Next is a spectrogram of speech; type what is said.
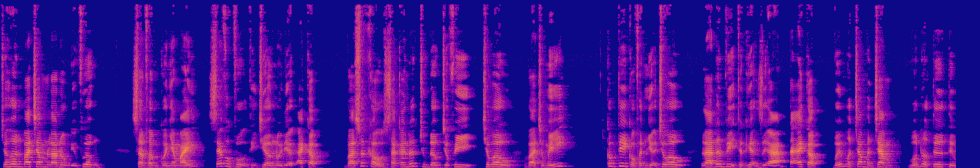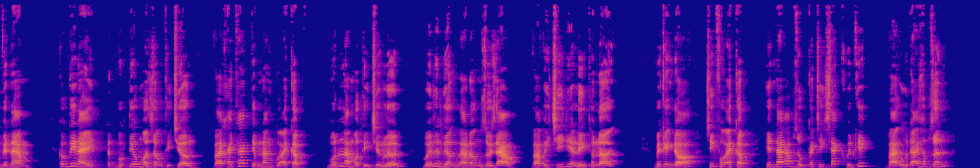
cho hơn 300 lao động địa phương. Sản phẩm của nhà máy sẽ phục vụ thị trường nội địa Ai Cập và xuất khẩu sang các nước Trung Đông châu Phi, châu Âu và châu Mỹ. Công ty cổ phần nhựa châu Âu là đơn vị thực hiện dự án tại Ai Cập với 100% vốn đầu tư từ Việt Nam. Công ty này đặt mục tiêu mở rộng thị trường và khai thác tiềm năng của Ai Cập, vốn là một thị trường lớn với lực lượng lao động dồi dào và vị trí địa lý thuận lợi. Bên cạnh đó, chính phủ Ai Cập hiện đang áp dụng các chính sách khuyến khích và ưu đãi hấp dẫn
